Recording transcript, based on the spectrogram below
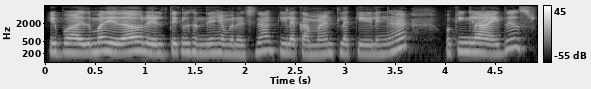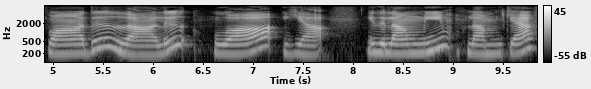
இப்போ இது மாதிரி ஏதாவது ஒரு எழுத்துக்கள் சந்தேகம் இருந்துச்சுன்னா கீழே கமெண்ட்டில் கேளுங்க. ஓகேங்களா? இது ஸ்வாது லாலு வா யா. இது லாம் மீம் லாம் கேஃப்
